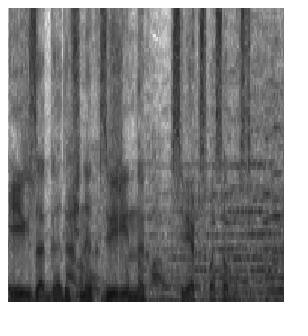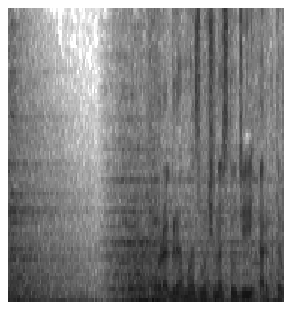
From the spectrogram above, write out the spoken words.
и их загадочных звериных сверхспособностях. Программа озвучена студией АркТВ.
